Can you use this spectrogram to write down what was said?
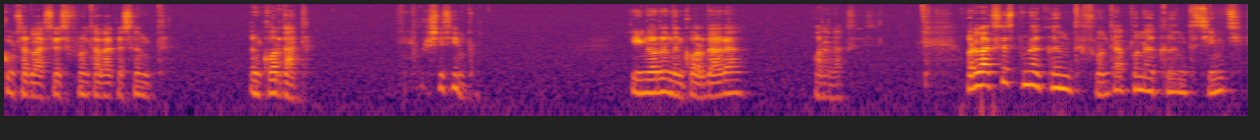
Cum să relaxez fruntea dacă sunt încordat? Pur și simplu. Ignorând încordarea, o relaxezi. O relaxezi până când fruntea, până când simți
